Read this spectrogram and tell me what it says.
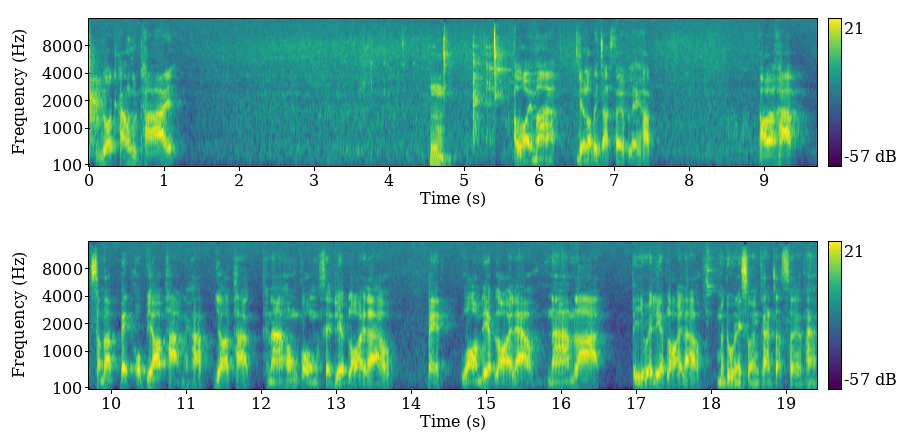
ชิมรสครั้งสุดท้าย อืม อร่อยมาก เดี๋ยวเราไปจัดเสิร์ฟเลยครับ เอาละครับสำหรับเป็ดอบยอดผักนะครับ ยอดผักคณะฮ่องกงเสร็จเรียบร้อยแล้ว เป็ดวอร์มเรียบร้อยแล้ว น้ำราดตีไว้เรียบร้อยแล้ว มาดูในส่วนการจัดเสิร์ฟฮะ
